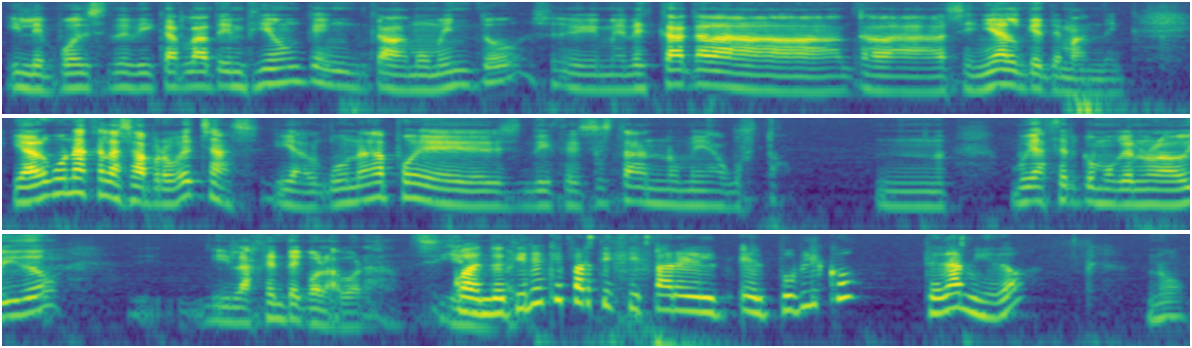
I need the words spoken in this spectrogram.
y le puedes dedicar la atención que en cada momento se merezca cada, cada señal que te manden. Y algunas que las aprovechas y algunas pues dices, esta no me ha gustado. Mm, voy a hacer como que no lo he oído y la gente colabora. Cuando tiene que participar el, el público, ¿Te da miedo? No.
